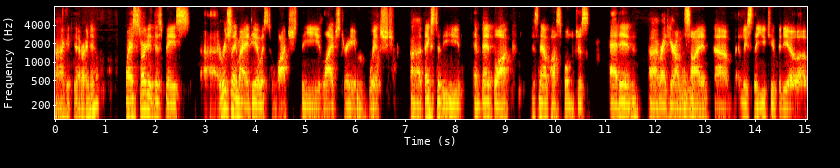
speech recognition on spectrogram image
I could do that right now. When I started this base, uh, originally my idea was to watch the live stream, which, uh, thanks to the embed block, is now possible to just add in uh, right here on the side, um, at least the YouTube video of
